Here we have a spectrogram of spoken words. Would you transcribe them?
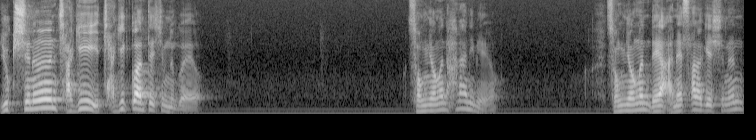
육신은 자기 자기 거한테 심는 거예요. 성령은 하나님이에요. 성령은 내 안에 살아 계시는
